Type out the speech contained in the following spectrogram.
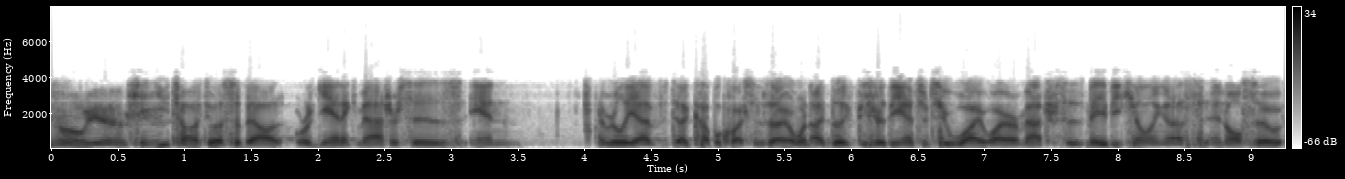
Oh yeah. Can you talk to us about organic mattresses and I really have a couple questions. I want, I'd like to hear the answer to why why our mattresses may be killing us, and also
